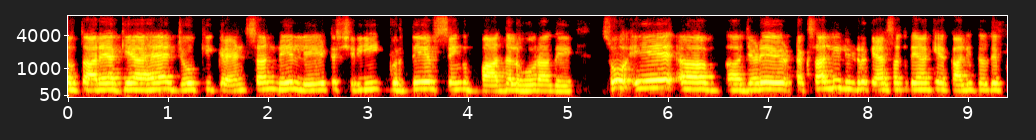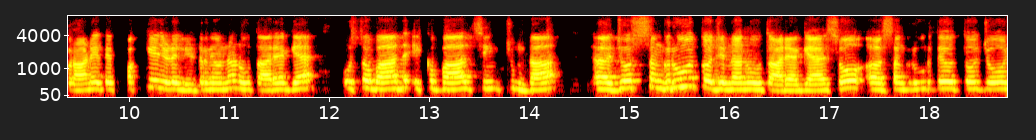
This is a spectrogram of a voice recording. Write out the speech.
ਉਤਾਰਿਆ ਗਿਆ ਹੈ ਜੋ ਕਿ ਗ੍ਰੈਂਡਸਨ ਨੇ ਲੇਟ ਸ਼੍ਰੀ ਗੁਰਦੇਵ ਸਿੰਘ ਬਾਦਲ ਹੋਰਾਂ ਦੇ। ਸੋ ਇਹ ਅਹ, ਜਿਹੜੇ ਟਕਸਾਲੀ ਲੀਡਰ ਕਹਿ ਸਕਦੇ ਹਾਂ ਕਿ ਅਕਾਲੀ ਦਲ ਦੇ ਪੁਰਾਣੇ ਤੇ ਪੱਕੇ ਜਿਹੜੇ ਲੀਡਰ ਨੇ ਉਹਨਾਂ ਨੂੰ ਉਤਾਰਿਆ ਗਿਆ ਉਸ ਤੋਂ ਬਾਅਦ ਇਕਬਾਲ ਸਿੰਘ ਝੁੰਦਾ ਜੋ ਸੰਗਰੂਰ ਤੋਂ ਜਿਨ੍ਹਾਂ ਨੂੰ ਉਤਾਰਿਆ ਗਿਆ ਸੋ ਸੰਗਰੂਰ ਦੇ ਉੱਤੋਂ ਜੋ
